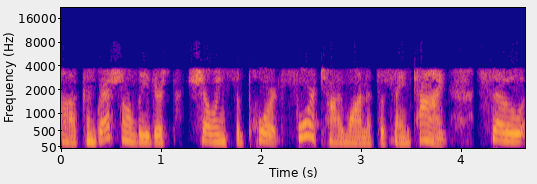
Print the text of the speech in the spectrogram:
uh, congressional leaders showing support for Taiwan at the same time. So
